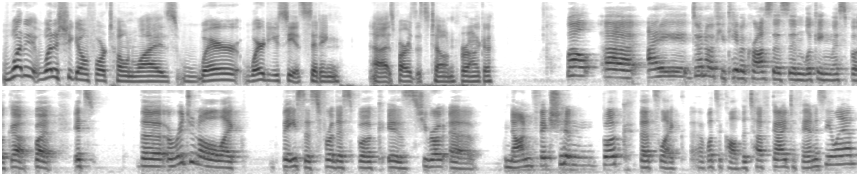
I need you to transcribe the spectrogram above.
What is, what is she going for tone wise? Where where do you see it sitting uh, as far as its tone, Veronica? Well, uh, I don't know if you came across this in looking this book up, but it's the original like basis for this book is she wrote a nonfiction book that's like uh, what's it called, The Tough Guide to Fantasyland.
